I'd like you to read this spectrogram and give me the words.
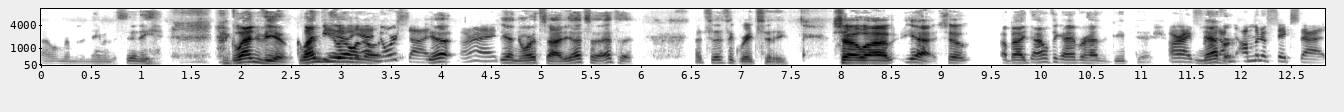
I don't remember the name of the city. Glenview, Glenview, Glenview, Illinois. yeah, North Side. Yeah. All right. Yeah, North Side. Yeah, that's a that's a that's that's a great city. So uh, yeah, so uh, but I, don't think I ever had the deep dish. All right. Fred, Never. I'm, I'm gonna fix that.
